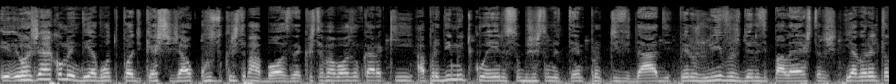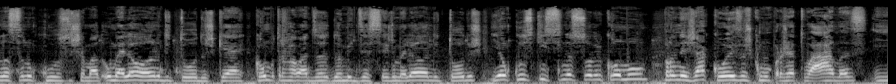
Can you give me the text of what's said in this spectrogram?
Eu já recomendei algum outro podcast já, o curso do Cristian Barbosa, né? Cristian Barbosa é um cara que aprendi muito com ele sobre gestão de tempo, produtividade, pelos livros deles e palestras, e agora ele está lançando um curso chamado O Melhor Ano de Todos, que é como transformar 2016 no melhor ano de todos, e é um curso que ensina sobre como planejar coisas como o Projeto Armas e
